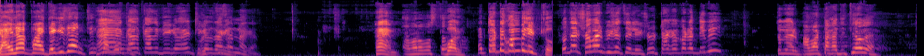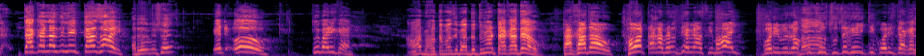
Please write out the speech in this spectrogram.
ডায়লগ ভাই দেখিছেন? চিন্তা হ্যাঁ করবেন না। কাজ কাজ ঠিক আছে ঠিক আছে রাখেন। না হ্যাঁ আমার অবস্থা? বল। তোরটা কমপ্লিট তো। তোদের সবার ভিসা চলে শুধু টাকা কটা দিবি? তোকে আর আমার টাকা দিতে হবে? টাকা না দিলে কাজ হয়। আর এর বিষয়? এট ও তুই বাড়ি কেন? আমার ভাতাবাজি বাদ তুমি টাকা দাও। টাকা দাও সবার টাকা ফেরত দিবে আজকে ভাই। গরিবের রক্ত চুষে খেয়ে কি করিস দেখেন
